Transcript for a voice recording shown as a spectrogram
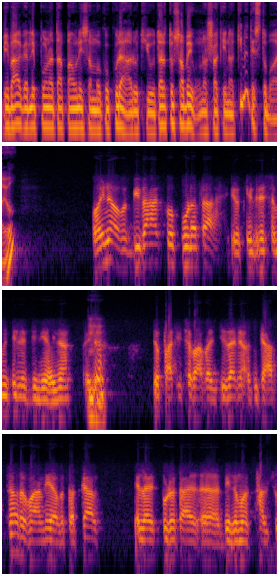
विभागहरूले पूर्णता पाउनेसम्मको कुराहरू थियो तर त्यो सबै हुन सकेन। किन त्यस्तो भयो? होइन अब विभागको पूर्णता यो केन्द्रीय समितिले दिने होइन होइन? त्यो पार्टी सभापतिजीलाई नै अधिकार छ र उहाँले अब तत्काल यसलाई पूर्णता अ, दिन म थाल्छु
